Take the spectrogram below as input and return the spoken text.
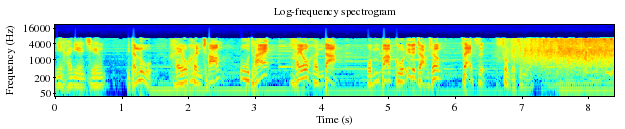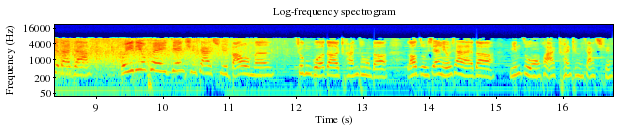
你还年轻，你的路还有很长，舞台还有很大。我们把鼓励的掌声再次送给金莹。谢谢大家，我一定会坚持下去，把我们中国的传统的老祖先留下来的民族文化传承下去。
